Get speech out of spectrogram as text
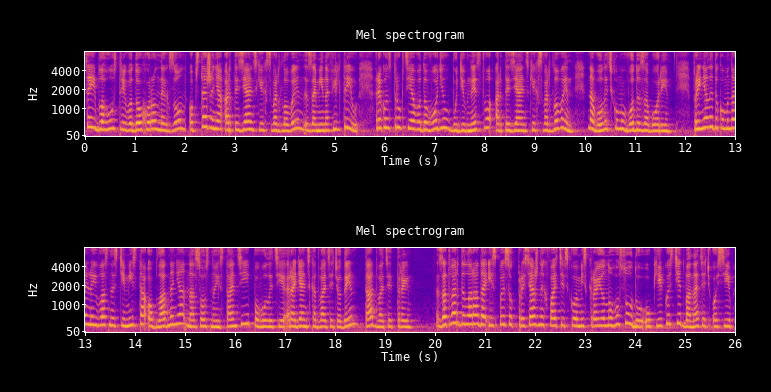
Це і благоустрій водоохоронних зон, обстеження артезіанських свердловин, заміна фільтрів, реконструкція водоводів, будівництво артезіанських свердловин на Волицькому водозаборі. Прийняли до комунальної власності міста обладнання насосної станції по вулиці Радянська, 21 та 23. Затвердила рада і список присяжних Фастівського міськрайонного суду у кількості 12 осіб.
